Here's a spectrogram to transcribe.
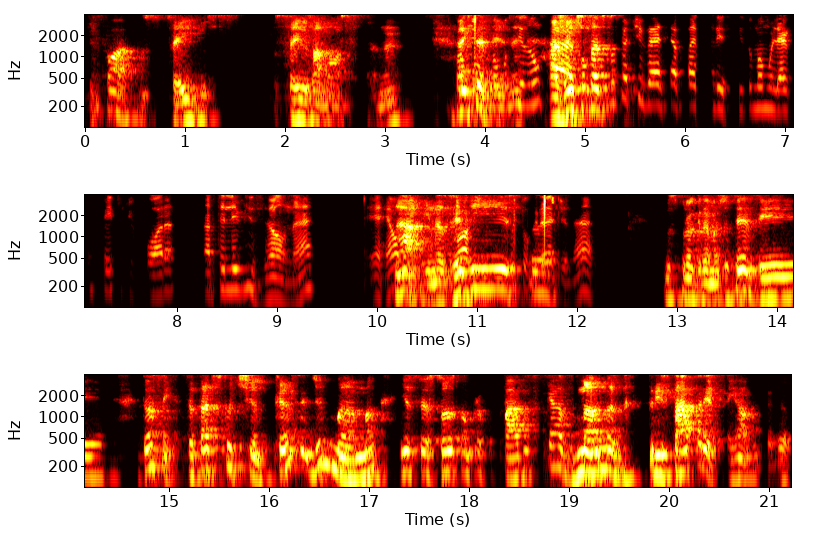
de fora, os seios, os seios à mostra. Né? Aí você vê, né? nunca, a gente tá... nunca tivesse aparecido uma mulher com peito de fora na televisão, né? É realmente ah, e nas revistas. Grande, né? Nos programas de TV. Então, assim, você está discutindo câncer de mama e as pessoas estão preocupadas que as mamas da atriz estão tá aparecendo, entendeu?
